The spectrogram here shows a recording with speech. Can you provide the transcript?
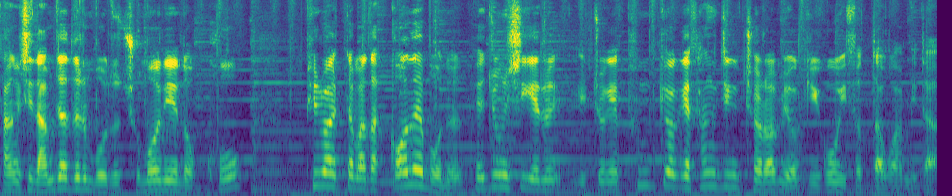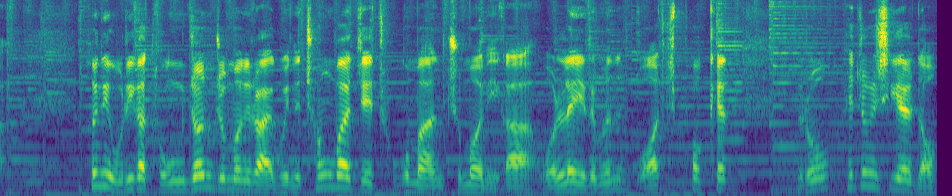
당시 남자들은 모두 주머니에 넣고 필요할 때마다 꺼내보는 회중시계를 일종의 품격의 상징처럼 여기고 있었다고 합니다. 흔히 우리가 동전 주머니로 알고 있는 청바지의 조그마한 주머니가 원래 이름은 워치 포켓으로 해중시계를 넣,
